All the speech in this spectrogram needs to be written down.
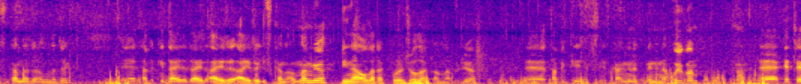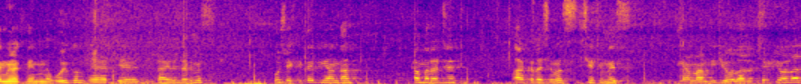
İskanları alınacak. E, tabii ki daire daire ayrı ayrı iskan alınamıyor. Bina olarak, proje olarak alınabiliyor. E, tabii ki hepsi iskan yönetmenine uygun. E, deprem yönetmenine uygun e, e, dairelerimiz. Bu şekilde bir yandan kameracı arkadaşımız, şefimiz bir yandan videoları çekiyorlar.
